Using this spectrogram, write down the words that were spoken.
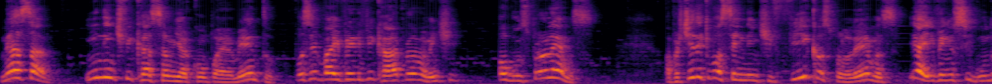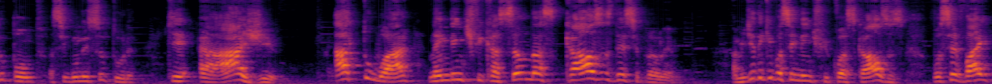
Nessa identificação e acompanhamento, você vai verificar provavelmente alguns problemas. A partir de que você identifica os problemas, e aí vem o segundo ponto, a segunda estrutura, que é agir atuar na identificação das causas desse problema. À medida que você identificou as causas, você vai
